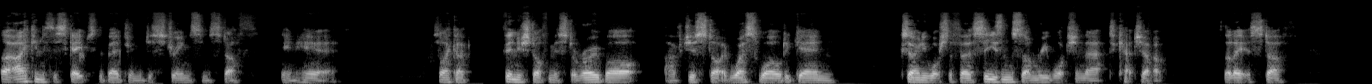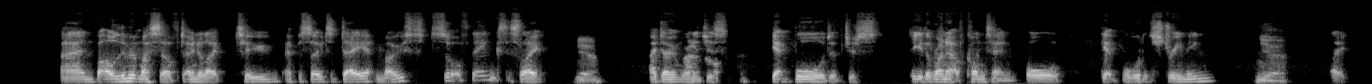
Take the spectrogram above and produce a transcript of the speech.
like, i can just escape to the bedroom and just stream some stuff in here so like i finished off mr robot i've just started westworld again because i only watched the first season so i'm rewatching that to catch up the latest stuff. And but I'll limit myself to only like two episodes a day at most, sort of things. It's like Yeah. I don't want to just get bored of just either run out of content or get bored of streaming. Yeah. Like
